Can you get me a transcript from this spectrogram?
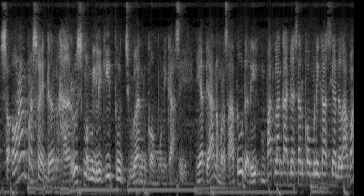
Seorang persuader harus memiliki tujuan komunikasi. Ingat ya, nomor satu dari empat langkah dasar komunikasi adalah apa?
